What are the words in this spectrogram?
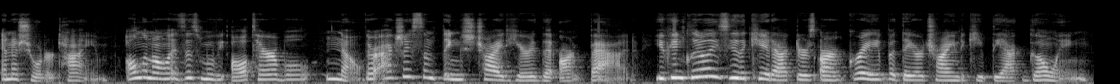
in a shorter time. All in all, is this movie all terrible? No. There are actually some things tried here that aren't bad. You can clearly see the kid actors aren't great, but they are trying to keep the act going.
